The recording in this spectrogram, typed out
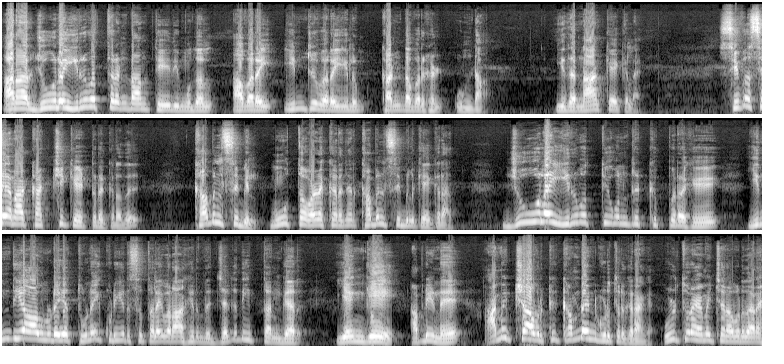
ஆனால் ஜூலை இருபத்தி ரெண்டாம் தேதி முதல் அவரை இன்று வரையிலும் கண்டவர்கள் உண்டா? இதை நான் கேட்கல. சிவசேனா கட்சி கேட்டிருக்கிறது. கபில் சிபில் மூத்த வழக்கறிஞர் கபில் சிபில் கேட்கிறார். ஜூலை இருபத்தி ஒன்றுக்கு பிறகு இந்தியாவினுடைய துணை குடியரசுத் தலைவராக இருந்த ஜெகதீப் தன்கர் எங்கே? அப்படின்னு அமித்ஷாவிற்கு கம்ப்ளைண்ட் கொடுத்துருக்குறாங்க. உள்துறை அமைச்சர் அவர் தானே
